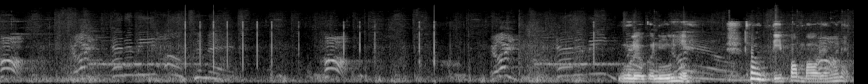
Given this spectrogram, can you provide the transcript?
ฮ่าเฮ้ย Enemy ultimate. ฮ่าเฮ้ย Enemy เร็วกว่านี้ double ถ้ามันตีป้อมเบายังวะเนี่ย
